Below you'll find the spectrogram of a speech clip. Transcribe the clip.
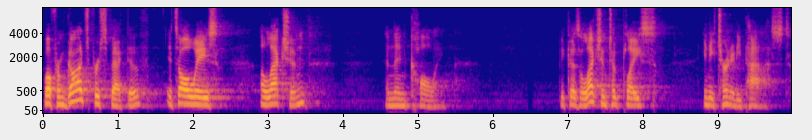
Well, from God's perspective, it's always election and then calling. Because election took place in eternity past,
